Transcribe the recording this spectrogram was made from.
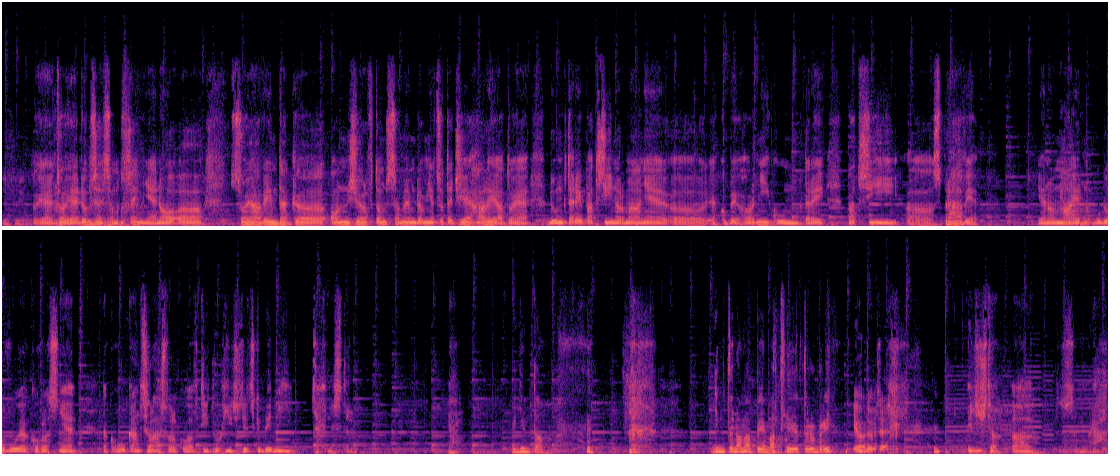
že žije. To je, to je dobře, samozřejmě. No, uh, co já vím, tak uh, on žil v tom samém domě, co teď žije Halia. To je dům, který patří normálně uh, jakoby horníkům, který patří uh, správě. Jenom má jednu budovu jako vlastně takovou kancelář velkou a v té druhé vždycky bydlí cechmistr. Vidím to. Vidím to na mapě, Maty, je to dobrý. Jo, dobře. Vidíš to? Uh, to jsem rád.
